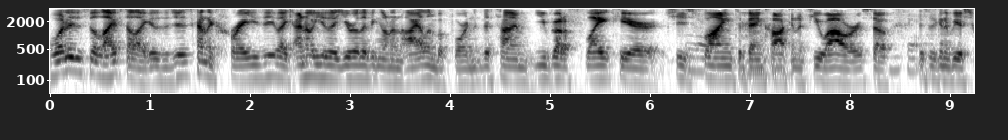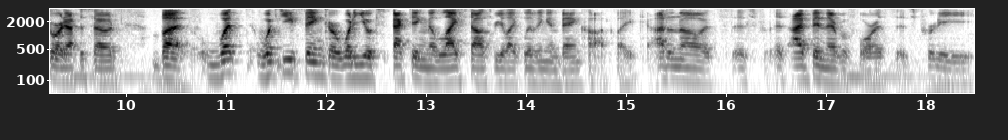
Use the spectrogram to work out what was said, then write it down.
what is the lifestyle like? Is it just kind of crazy? Like I know you that you were living on an island before, and this time you've got a flight here. She's Yeah. flying to Bangkok in a few hours, so Yeah. this is going to be a short episode. But what what do you think, or what are you expecting the lifestyle to be like living in Bangkok? Like I don't know. It's it's it, I've been there before. It's it's pretty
